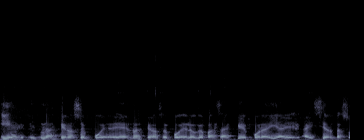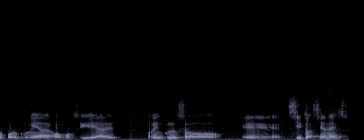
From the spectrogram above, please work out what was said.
y es, no es que no se puede, ¿eh? no es que no se puede. Lo que pasa es que por ahí hay, hay ciertas oportunidades o posibilidades, o incluso eh, situaciones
